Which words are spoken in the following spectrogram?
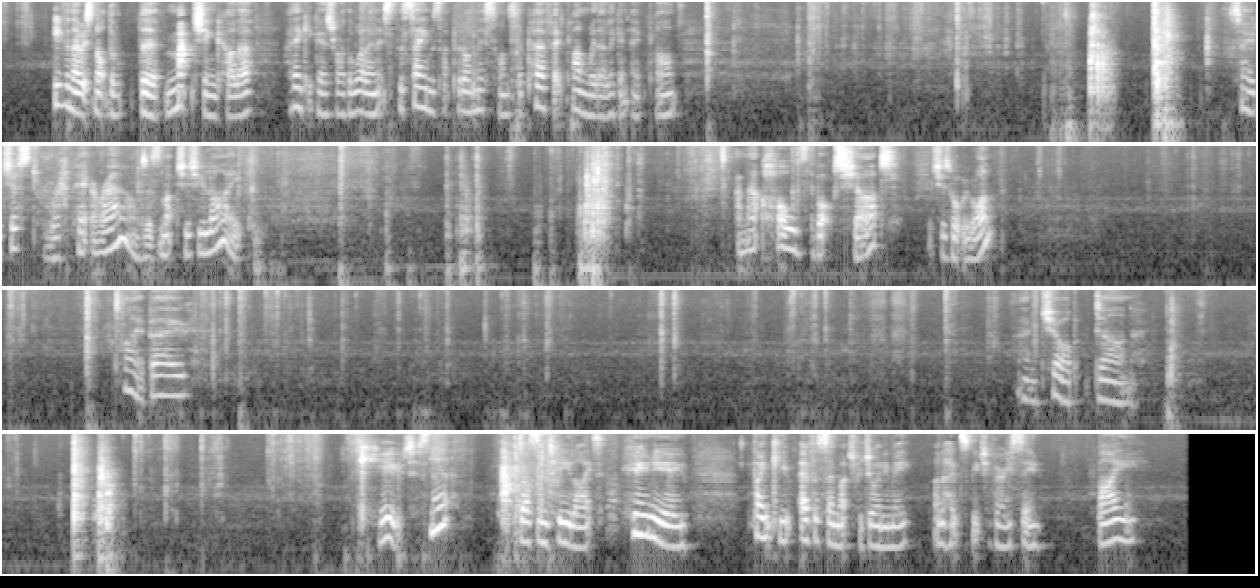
even though it's not the, the matching colour, I think it goes rather well. And it's the same as I put on this one, so perfect plum with Elegant Eggplant. So just wrap it around as much as you like. And that holds the box shut, which is what we want. Tie a bow and job done. Cute, isn't it? Dozen tea lights. Who knew? Thank you ever so much for joining me and I hope to speak to you very soon. Bye.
